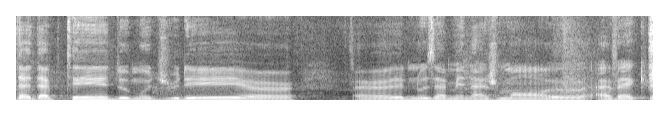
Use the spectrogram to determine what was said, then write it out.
d'adapter, de, moduler nos aménagements avec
